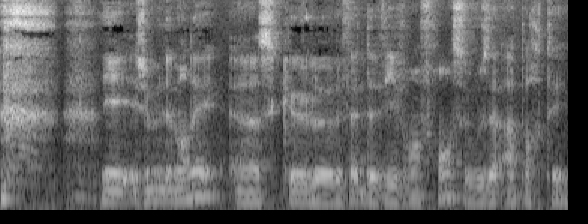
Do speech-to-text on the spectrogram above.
Et je me demandais euh, ce que le, fait de vivre en France vous a apporté.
